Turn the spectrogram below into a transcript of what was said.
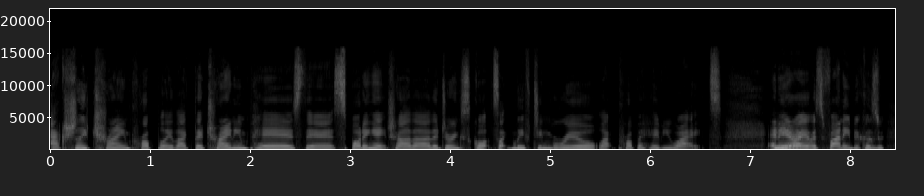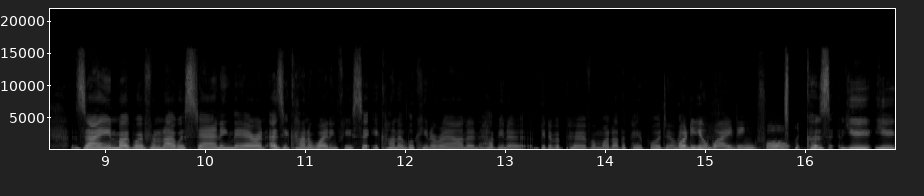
actually train properly. Like they train in pairs, they're spotting each other, they're doing squats, like lifting real, like proper heavy weights. And Yeah. anyway, it was funny because Zane, my boyfriend, and I were standing there, and as you're kind of waiting for your set, you're kind of looking around and having a bit of a perv on what other people are doing. What are you waiting for? Because you you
